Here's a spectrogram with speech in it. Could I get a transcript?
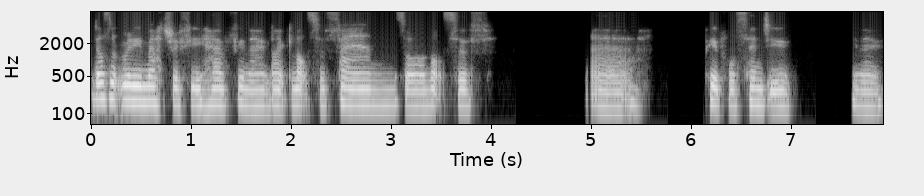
it doesn't really matter if you have, you know, like lots of fans or lots of uh, people send you, you know,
